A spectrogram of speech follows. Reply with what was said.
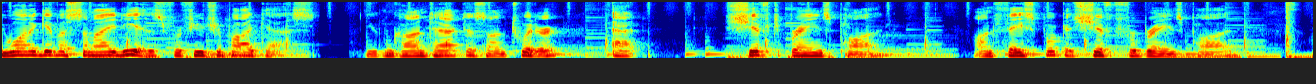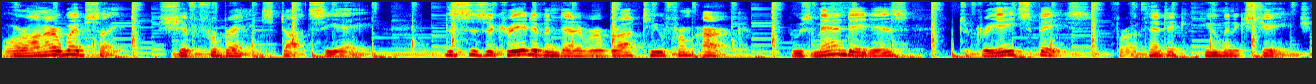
you want to give us some ideas for future podcasts, You can contact us on Twitter at ShiftBrainsPod, on Facebook at Shift for Brains Pod, or on our website, shiftforbrains.ca. This is a creative endeavor brought to you from ARC, whose mandate is to create space for authentic human exchange.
